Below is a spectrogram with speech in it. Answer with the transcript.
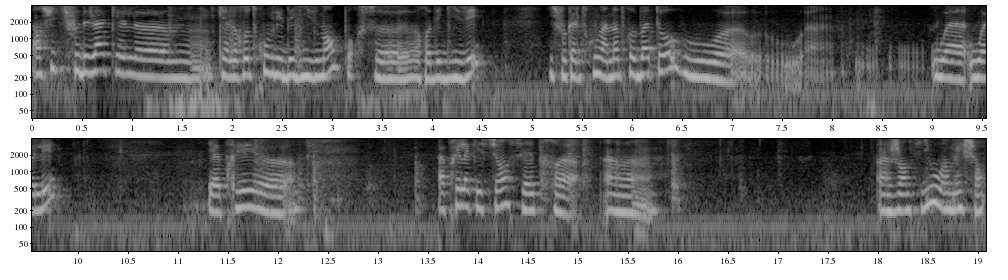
Ensuite, il faut déjà qu'elle euh, qu'elle retrouve des déguisements pour se redéguiser. Il faut qu'elle trouve un autre bateau où, euh, euh, où, aller. Et après, après la question, c'est être un, un gentil ou un méchant.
